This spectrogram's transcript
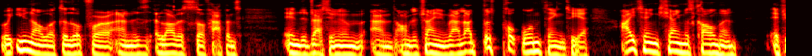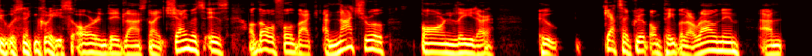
but you know what to look for, and a lot of stuff happens in the dressing room and on the training ground. I'd just put one thing to you. I think Seamus Coleman, if he was in Greece or indeed last night, Seamus is, although a fullback, a natural born leader who gets a grip on people around him and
